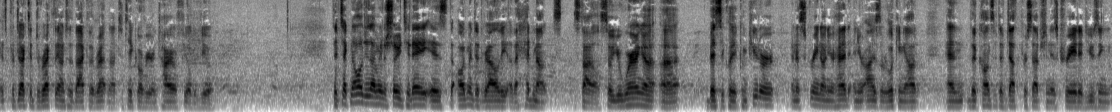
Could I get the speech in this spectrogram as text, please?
it's projected directly onto the back of the retina to take over your entire field of view. The technology that I'm going to show you today is the augmented reality of a head mount style. So you're wearing a, a basically a computer and a screen on your head, and your eyes are looking out. And the concept of depth perception is created using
